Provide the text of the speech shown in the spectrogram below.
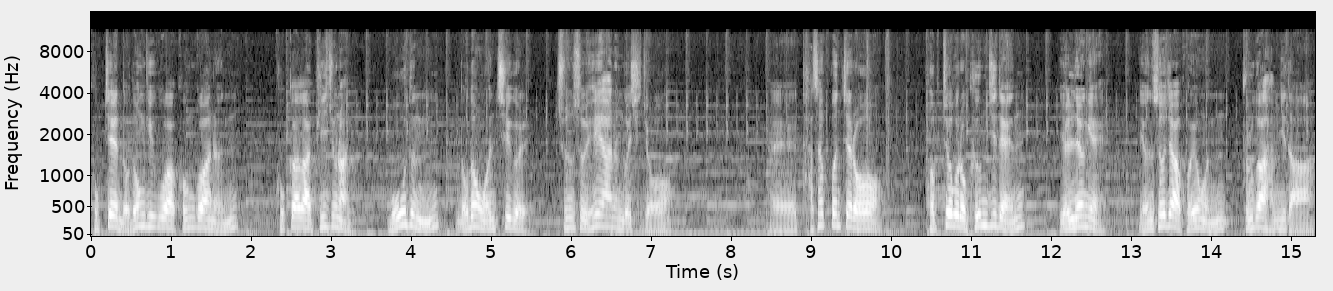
국제 노동기구가 권고하는 국가가 비준한 모든 노동 원칙을 준수해야 하는 것이죠. 에, 다섯 번째로 법적으로 금지된 연령의 연소자 고용은 불가합니다.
